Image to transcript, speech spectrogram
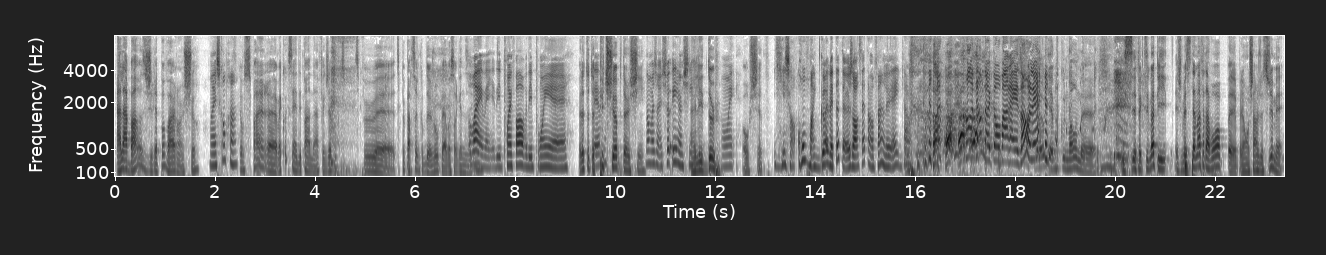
à la base, j'irais pas vers un chat. Ouais, je comprends. Comme super, euh, mais quoi que c'est indépendant. Fait que j'avoue que tu, tu peux, euh, tu peux partir une couple de jours, puis elle va s'organiser. Ouais, mais il y a des points forts et des points. euh, Mais là, toi, t'as plus de chat, puis t'as un chien. Non, moi, j'ai un chat et un chien. Les deux? Ouais. Oh shit. Il est genre, oh my god, mais toi, t'as genre sept enfants, là. Hey, regarde. en termes de comparaison, là. Qu'il y a beaucoup de monde ici, effectivement. Puis je me suis tellement fait avoir, puis on change de sujet, mais,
